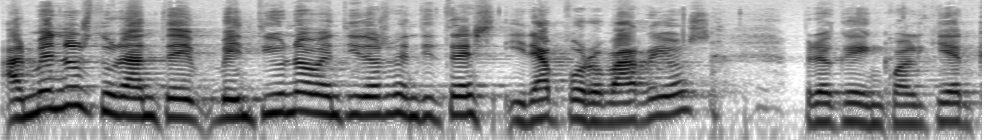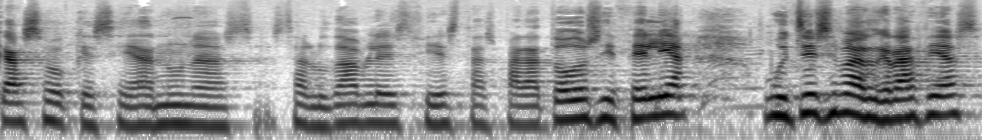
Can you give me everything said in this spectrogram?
al menos durante 21, 22, 23, irá por barrios, pero que en cualquier caso que sean unas saludables fiestas para todos. Y Celia, muchísimas gracias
